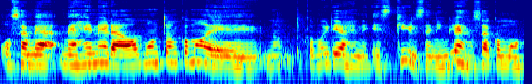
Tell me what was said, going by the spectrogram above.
o sea, me ha, me ha generado un montón como de, ¿no? ¿cómo dirías? Skills en inglés, o sea, como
